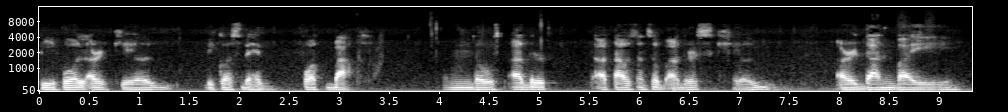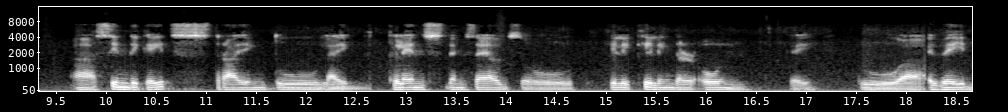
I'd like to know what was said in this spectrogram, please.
people are killed because they have fought back. And those other uh, thousands of others killed are done by uh, syndicates trying to like cleanse themselves, so killing, killing their own, okay, to uh, evade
